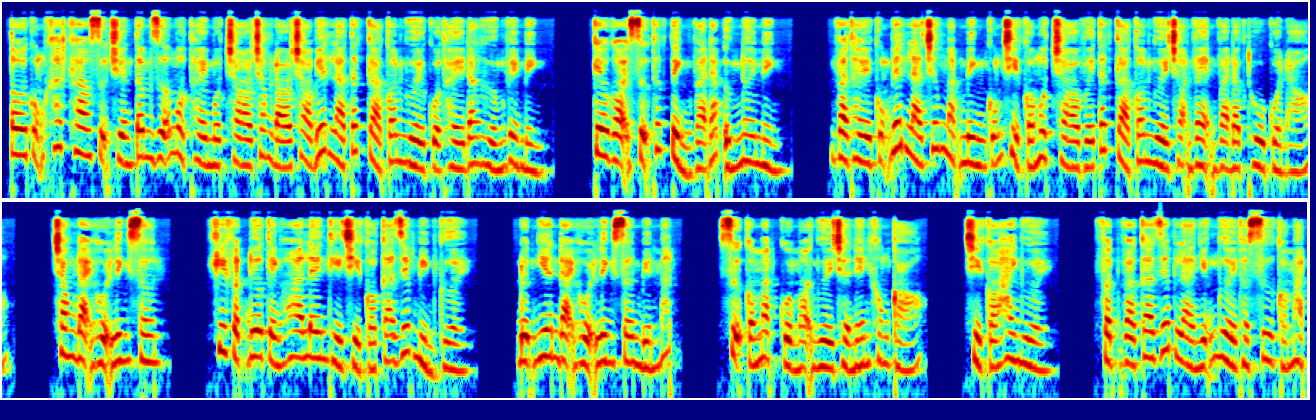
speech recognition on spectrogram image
Tôi cũng khát khao sự truyền tâm giữa một thầy một trò trong đó trò biết là tất cả con người của thầy đang hướng về mình, kêu gọi sự thức tỉnh và đáp ứng nơi mình. Và thầy cũng biết là trước mặt mình cũng chỉ có một trò với tất cả con người trọn vẹn và đặc thù của nó. Trong đại hội Linh Sơn, khi Phật đưa cành hoa lên thì chỉ có ca diếp mỉm cười. Đột nhiên đại hội Linh Sơn biến mất. Sự có mặt của mọi người trở nên không có. Chỉ có hai người. Phật và ca diếp là những người thật sự có mặt.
